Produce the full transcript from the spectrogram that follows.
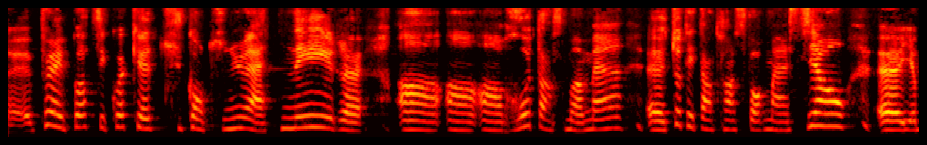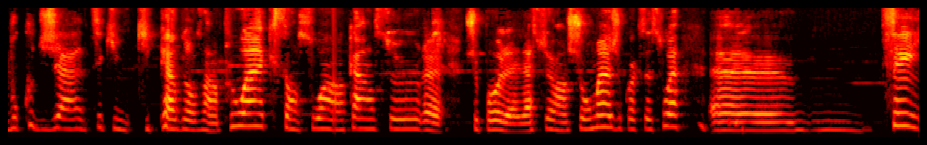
euh, peu importe c'est quoi que tu continues à tenir euh, en, en, en, route en ce moment, euh, tout est en transformation. Il y a beaucoup de gens qui, qui perdent leurs emplois, qui sont soit encore sur, je sais pas, l'assurance chômage ou quoi que ce soit. Sais,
